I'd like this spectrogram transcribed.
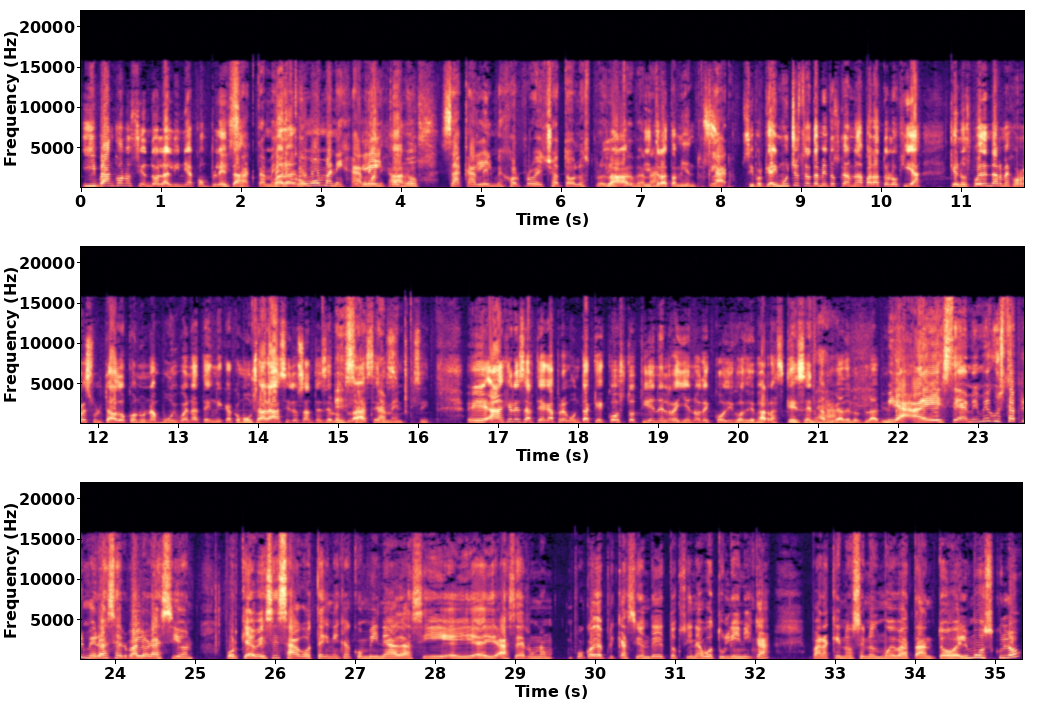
y van conociendo la línea completa. Exactamente. Para cómo manejarle y cómo sacarle el mejor provecho a todos los productos. Claro, y tratamientos. Claro. Sí, porque hay muchos tratamientos con aparatología que nos pueden dar mejor resultado con una muy buena técnica, como usar ácidos antes de los Exactamente. Sí. Eh, Ángeles Arteaga pregunta, ¿qué costo tiene el relleno de código de barras, que es en, arriba de los labios? Mira, a, este, a mí me gusta primero hacer valoración, porque a veces hago técnica combinada, sí, eh, eh, hacer un poco de aplicación de toxina botulínica para que no se nos mueva tanto el músculo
